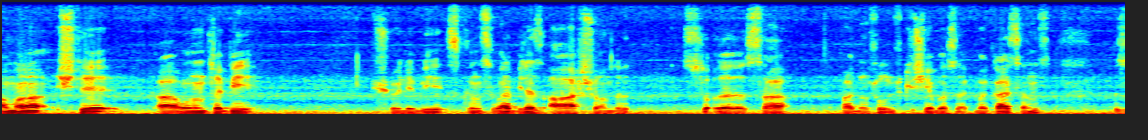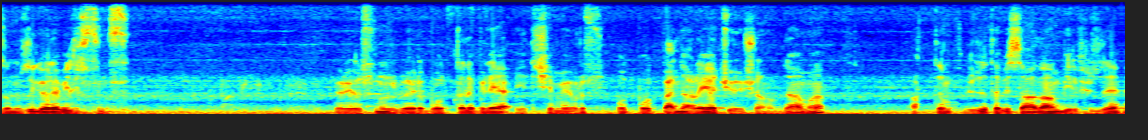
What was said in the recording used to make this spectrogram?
ama işte A10'un tabi şöyle bir sıkıntısı var. Biraz ağır şu anda. So- e, sağ pardon sol üst köşeye basak bakarsanız hızımızı görebilirsiniz. Görüyorsunuz böyle botlara bile yetişemiyoruz. Bot bot bende arayı açıyor şu anda ama attığım füze tabi sağlam bir füze.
